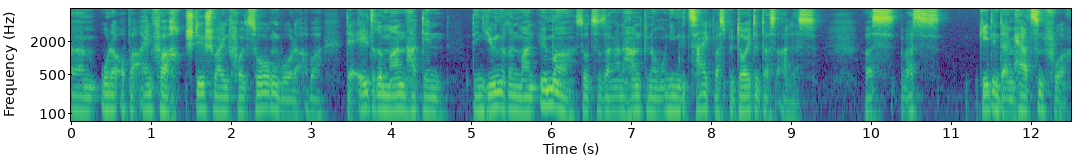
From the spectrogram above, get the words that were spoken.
ähm, oder ob er einfach stillschweigend vollzogen wurde. Aber der ältere Mann hat den, den jüngeren Mann immer sozusagen an der Hand genommen und ihm gezeigt, was bedeutet das alles. Was, was geht in deinem Herzen vor?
